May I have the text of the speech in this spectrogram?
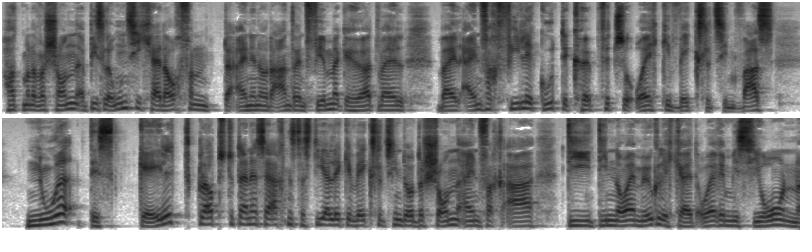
hat man aber schon ein bisschen Unsicherheit auch von der einen oder anderen Firma gehört, weil, weil einfach viele gute Köpfe zu euch gewechselt sind. Was nur das Geld, glaubst du deines Erachtens, dass die alle gewechselt sind oder schon einfach auch die, die neue Möglichkeit, eure Mission?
